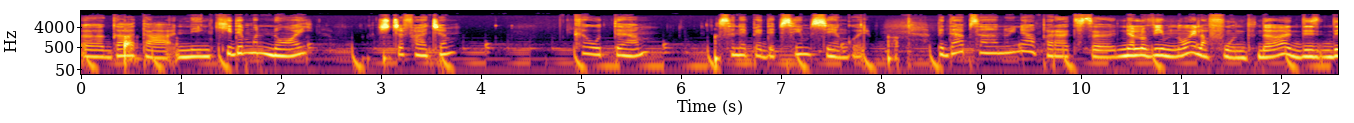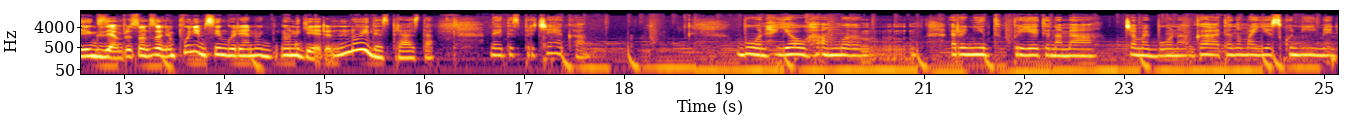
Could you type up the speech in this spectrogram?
ă, gata, ne închidem în noi și ce facem? Căutăm să ne pedepsim singuri. Pedepsa nu e neapărat să ne lovim noi la fund, da? De, de exemplu, să, să ne punem singuri în, în ghere. Nu e despre asta. Dar e despre ce că Bun, eu am uh, rănit prietena mea cea mai bună, gata, nu mai ies cu nimeni,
